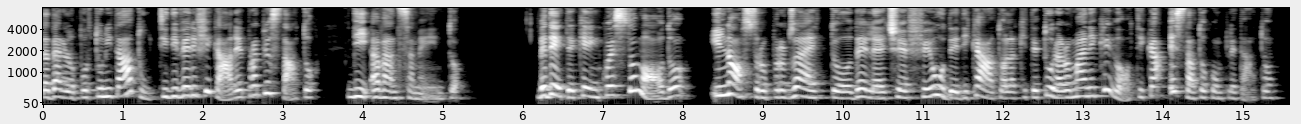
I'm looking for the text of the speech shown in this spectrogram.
da dare l'opportunità a tutti di verificare il proprio stato di avanzamento. Vedete che in questo modo il nostro progetto del CFU dedicato all'architettura romanica e gotica è stato completato.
